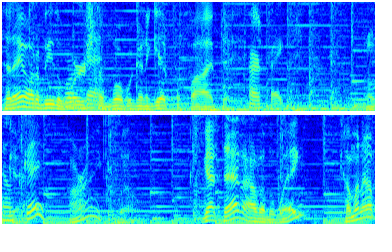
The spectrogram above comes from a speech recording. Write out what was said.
today ought to be the We're worst good. of what we're going to get for five days. Perfect. Sounds good. All right. Well, got that out of the way. Coming up,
